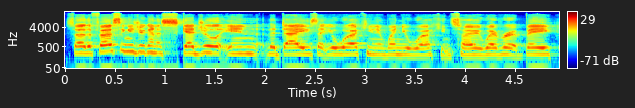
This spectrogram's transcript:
So the first thing is you're going to schedule in the days that you're working and when you're working. So whether it be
